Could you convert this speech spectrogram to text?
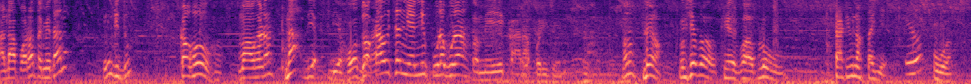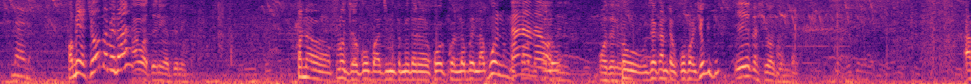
આડા પડો તમે તાર. હું કીધું? કહો માવ હેડો. ના બે બેહો દો કાવ છે ને એની પૂરા પૂરા. તમે કારા પડી જો હા લેણો. ઉસે આપણો કે આપણું ટાટી નાખતા આઈએ. એવું? ઓવા ના હવે જો તમે તાર? આવો વાંધો નહીં વાંધો નહીં. અને પેલો જગો બાજુ તમે તારે કોઈ કોલ્લબ લાવવો ને ના ના ના તો જગાન ટકો પાડજો કીધું. એ કશું વાંધો નહીં. આ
